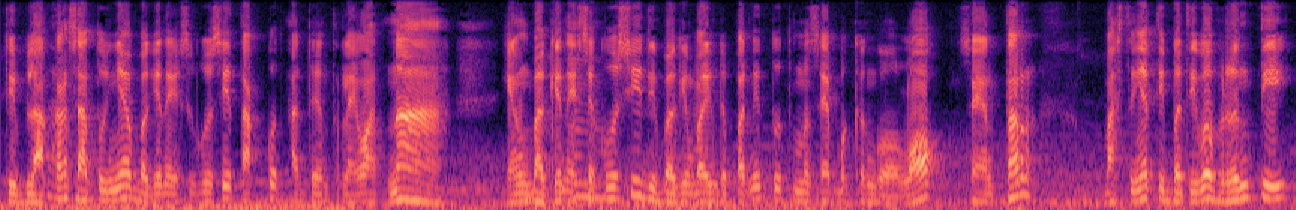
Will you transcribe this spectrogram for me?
Di belakang satunya bagian eksekusi takut ada yang terlewat. Nah, yang bagian eksekusi di bagian paling depan itu teman saya pegang golok, senter, pastinya tiba-tiba berhenti.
